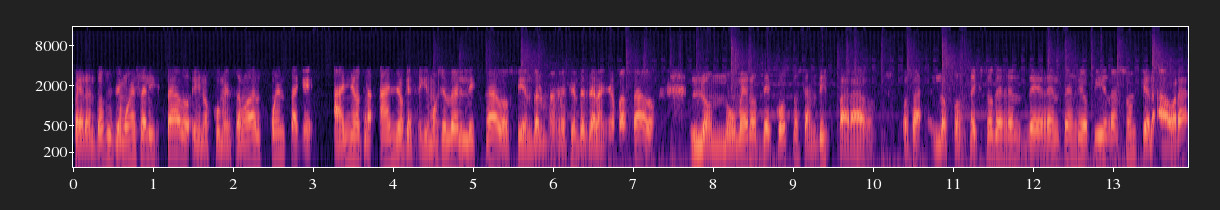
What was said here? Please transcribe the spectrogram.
pero entonces hicimos ese listado y nos comenzamos a dar cuenta que año tras año que seguimos haciendo el listado, siendo el más reciente del año pasado, los números de costos se han disparado. O sea, los contextos de, de renta en Río Piedra son que ahora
